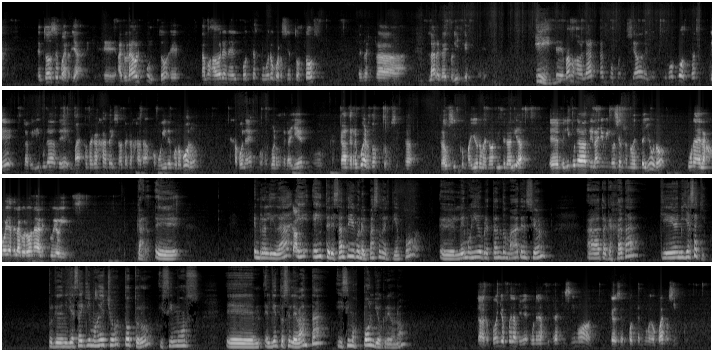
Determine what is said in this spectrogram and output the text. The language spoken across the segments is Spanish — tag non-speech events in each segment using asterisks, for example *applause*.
entonces, bueno, ya, eh, aclarado el punto, eh, estamos ahora en el podcast número 402 de nuestra larga y prolífica historia. Y eh, vamos a hablar, tal como fue anunciado en el último podcast, de la película del maestro Takahata, Isao Takahata, o Moi de Poroporo, en japonés, o Recuerdos del Ayer, o Cascadas de Recuerdos, como se quiera traducir con mayor o menor literalidad. Eh, película del año 1991, una de las joyas de la corona del estudio Ghibli. Claro. eh, en realidad Claro. es, es interesante que con el paso del tiempo eh, le hemos ido prestando más atención a Takahata que a Miyazaki. Porque de Miyazaki hemos hecho Totoro, hicimos eh, El viento se levanta, hicimos Ponyo, creo, ¿no? Claro, Ponyo fue la primer- una de las primeras que hicimos, creo que es el podcast número 4 o 5.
